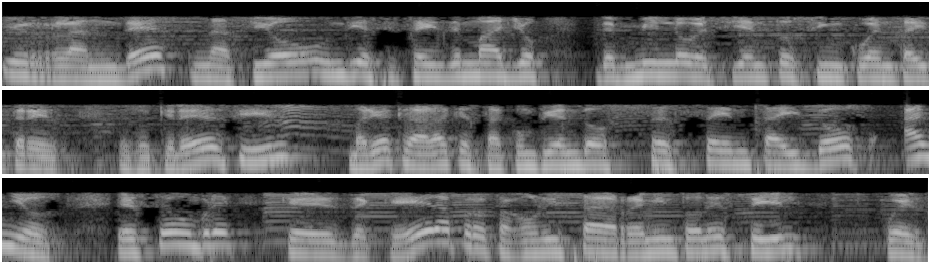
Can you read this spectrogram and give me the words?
irlandés, nació un 16 de mayo de 1953. Eso quiere decir, María Clara, que está cumpliendo 62 años. Este hombre que desde que era protagonista de Remington Steel, pues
